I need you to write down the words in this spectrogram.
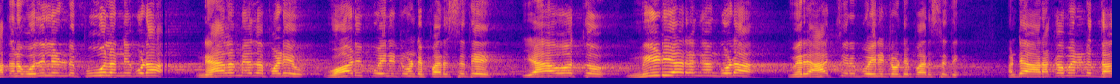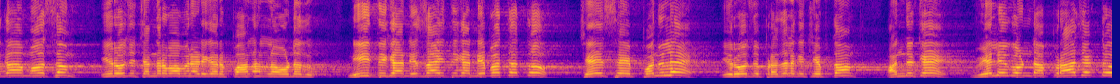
అతను వదిలిన పువ్వులన్నీ కూడా నేల మీద పడి వాడిపోయినటువంటి పరిస్థితి. యావత్తు మీడియా రంగం కూడా మరి ఆశ్చర్యపోయినటువంటి పరిస్థితి. అంటే ఆ రకమైన దగా మోసం ఈరోజు చంద్రబాబు నాయుడు గారి పాలనలో ఉండదు. నీతిగా నిజాయితీగా నిబద్ధతతో చేసే పనులే ఈరోజు ప్రజలకు చెప్తాం. అందుకే వెలిగొండ ప్రాజెక్టు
